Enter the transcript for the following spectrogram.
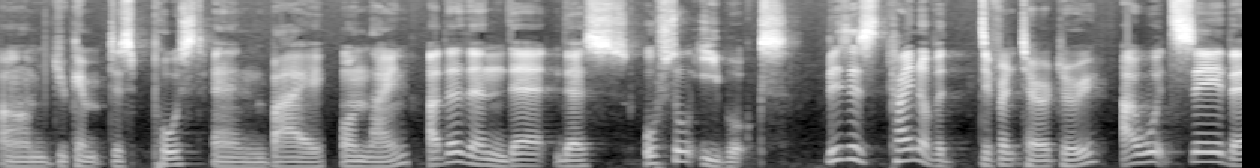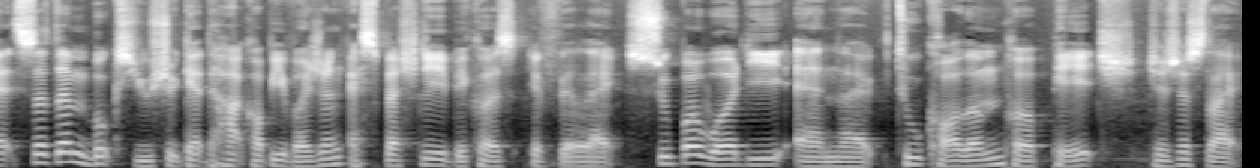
Um, you can just post and buy online. Other than that, there's also ebooks. This is kind of a different territory. I would say that certain books you should get the hard copy version, especially because if they're like super wordy and like two column per page, it's just like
